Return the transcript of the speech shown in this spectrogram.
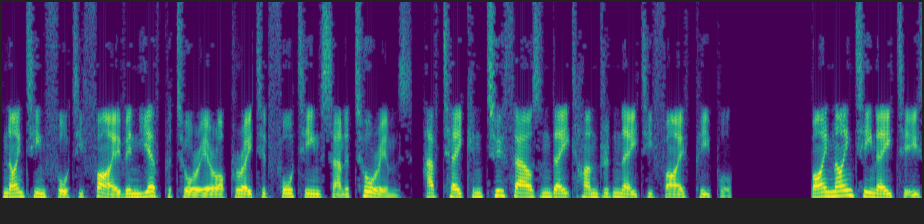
1945 in Yevpatoria operated 14 sanatoriums, have taken 2,885 people. By 1980s,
